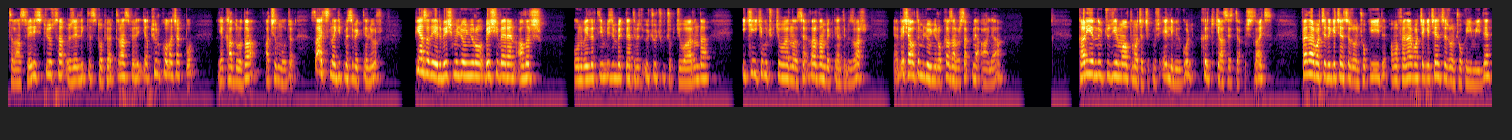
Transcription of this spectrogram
transferi istiyorsa özellikle stoper transferi ya Türk olacak bu ya kadroda açılma olacak. Zayt'sın gitmesi bekleniliyor. Piyasa değeri 5 milyon euro. 5'i veren alır. Onu belirteyim. Bizim beklentimiz 3-3,5 civarında. 2-2,5 civarında da Serdar'dan beklentimiz var. Yani 5-6 milyon euro kazanırsak ne ala. Kariyerinde 326 maça çıkmış. 51 gol. 42 asist yapmış Zayt. Fenerbahçe'de geçen sezon çok iyiydi. Ama Fenerbahçe geçen sezon çok iyi miydi?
